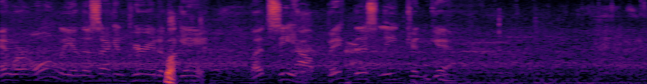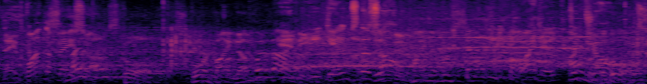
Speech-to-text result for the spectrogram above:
and we're only in the second period of What? the game. Let's see how big this lead can get. They won the faceoff. And he gains the zone. Pointed to Jones.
